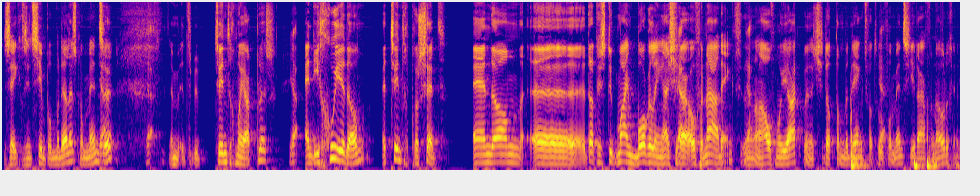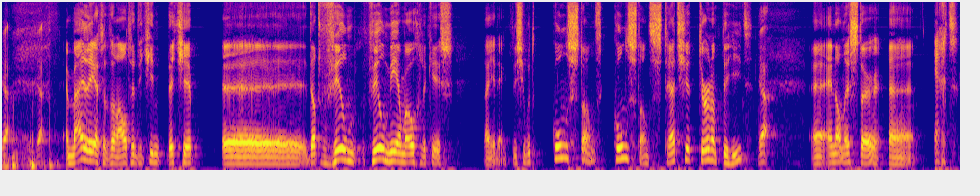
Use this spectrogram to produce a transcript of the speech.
zekere zin een simpel model is, gewoon mensen. Ja. 20 miljard plus. Ja. En die groeien dan met 20 procent. En dan, uh, dat is natuurlijk mind-boggling als je daarover nadenkt. Een half miljard, als je dat dan bedenkt, wat, hoeveel mensen je daarvoor nodig hebt. Ja. Ja. En mij leert het dan altijd dat, je, dat, je, uh, dat er veel, veel meer mogelijk is dan je denkt. Dus je moet constant, constant stretchen, turn up the heat. Ja. Uh, en dan is er echt,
